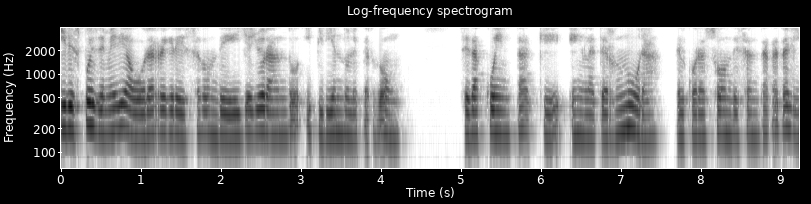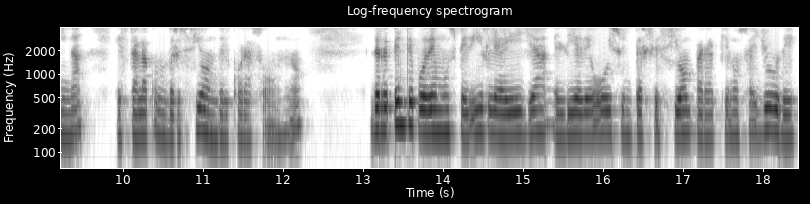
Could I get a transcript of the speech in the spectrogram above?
y después de media hora regresa donde ella llorando y pidiéndole perdón. Se da cuenta que en la ternura del corazón de Santa Catalina está la conversión del corazón, ¿no? De repente podemos pedirle a ella el día de hoy su intercesión para que nos ayude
